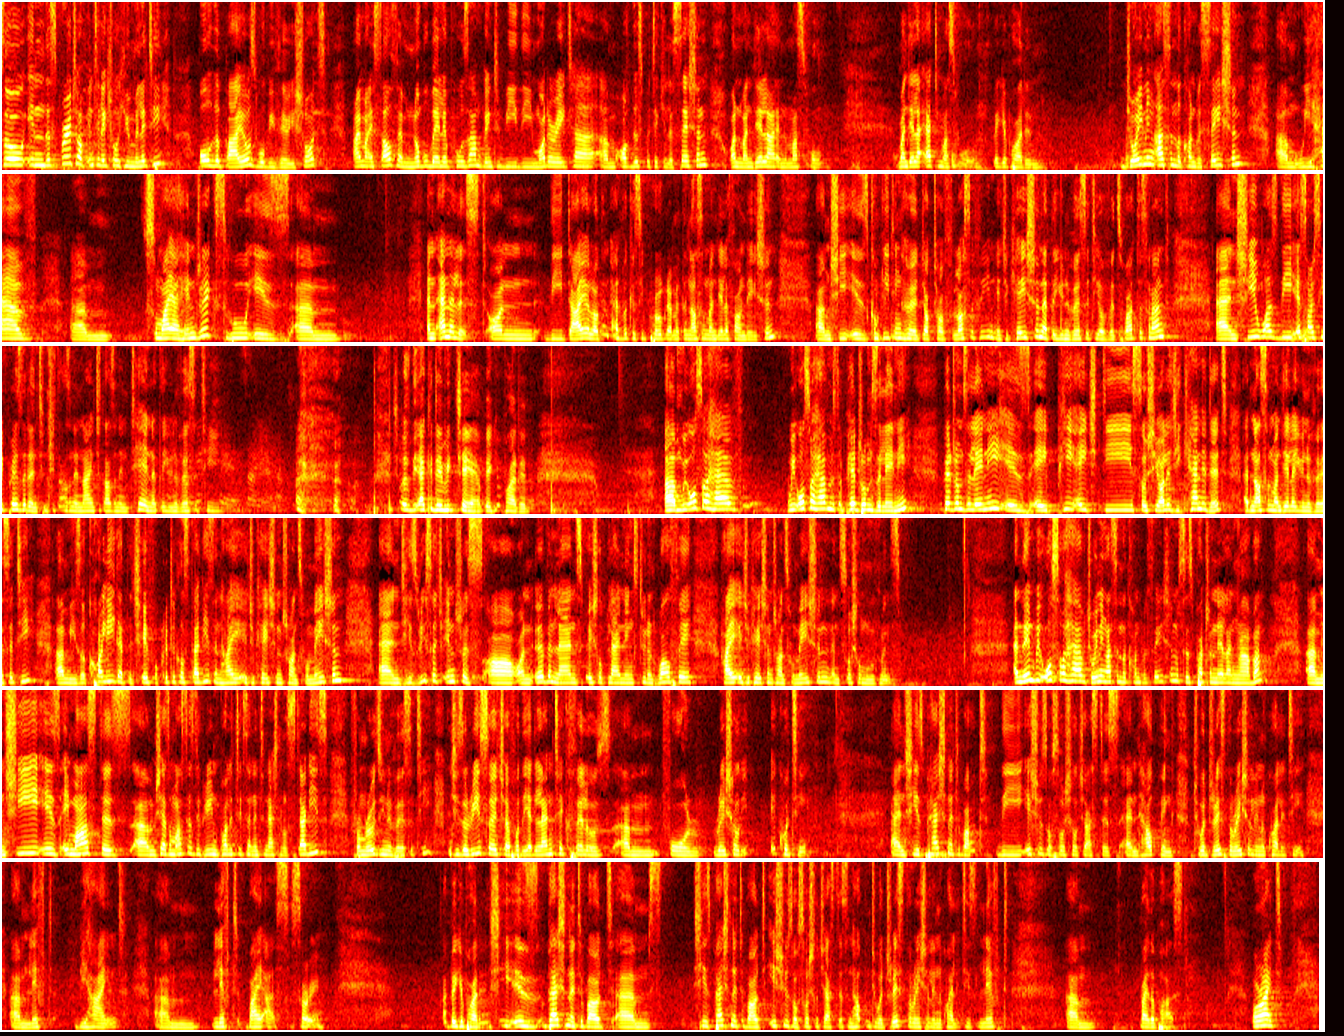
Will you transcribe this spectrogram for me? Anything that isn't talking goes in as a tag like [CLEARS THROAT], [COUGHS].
So, in the spirit of intellectual humility, all the bios will be very short. I myself am Nobubele Phuza. I'm going to be the moderator um, of this particular session on Mandela and the MustFall. Mandela at MustFall, beg your pardon. Joining us in the conversation, um, we have um, Sumaya Hendricks, who is um, an analyst on the Dialogue and Advocacy Program at the Nelson Mandela Foundation. Um, she is completing her Doctor of Philosophy in Education at the University of Witwatersrand. And she was the SRC president in 2009 2010 at the university. [LAUGHS] she was the academic chair, I beg your pardon. Um, we, also have, we also have Mr. Pedro Mzileni, Pedro Mzileni is a PhD sociology candidate at Nelson Mandela University. Um, he's a colleague at the Chair for Critical Studies and Higher Education Transformation, and his research interests are on urban land, spatial planning, student welfare, higher education transformation, and social movements. And then we also have joining us in the conversation, Mrs. Patronella Nqaba. Um, and she is a master's, um, she has a master's degree in politics and international studies from Rhodes University, and she's a researcher for the Atlantic Fellows um, for Racial Equity. And she is passionate about the issues of social justice and helping to address the racial inequality um, left behind, um, left by us, sorry. I beg your pardon. She is passionate about um, she is passionate about issues of social justice and helping to address the racial inequalities left um, by the past. All right.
